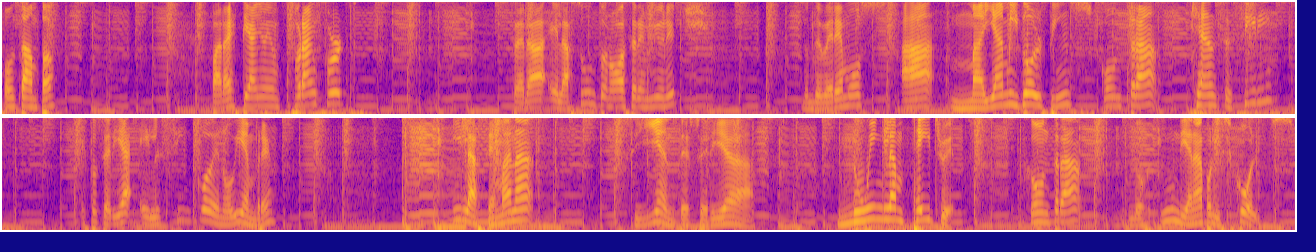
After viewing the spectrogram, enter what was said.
con Tampa. Para este año en Frankfurt será el asunto, no va a ser en Múnich donde veremos a Miami Dolphins contra Kansas City. Esto sería el 5 de noviembre. Y la semana siguiente sería New England Patriots contra los Indianapolis Colts.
